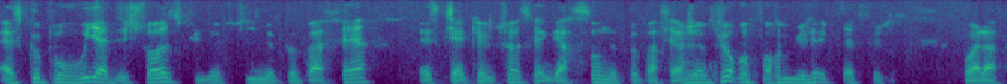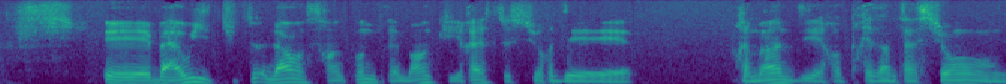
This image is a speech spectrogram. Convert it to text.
est-ce que pour vous, il y a des choses qu'une fille ne peut pas faire? Est-ce qu'il y a quelque chose qu'un garçon ne peut pas faire? J'ai un peu reformulé, peut-être que Voilà. Et bah oui, là, on se rend compte vraiment qu'il reste sur des vraiment des représentations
